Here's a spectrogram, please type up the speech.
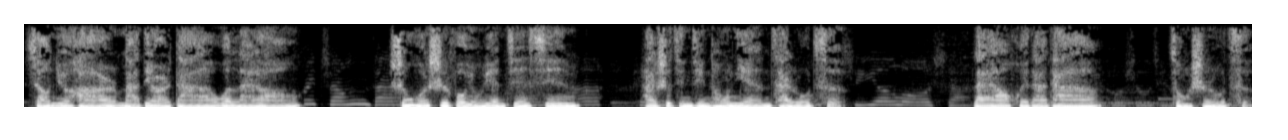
小女孩马蒂尔达问莱昂：“生活是否永远艰辛？”还是仅仅童年才如此。莱昂回答他：“总是如此。”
